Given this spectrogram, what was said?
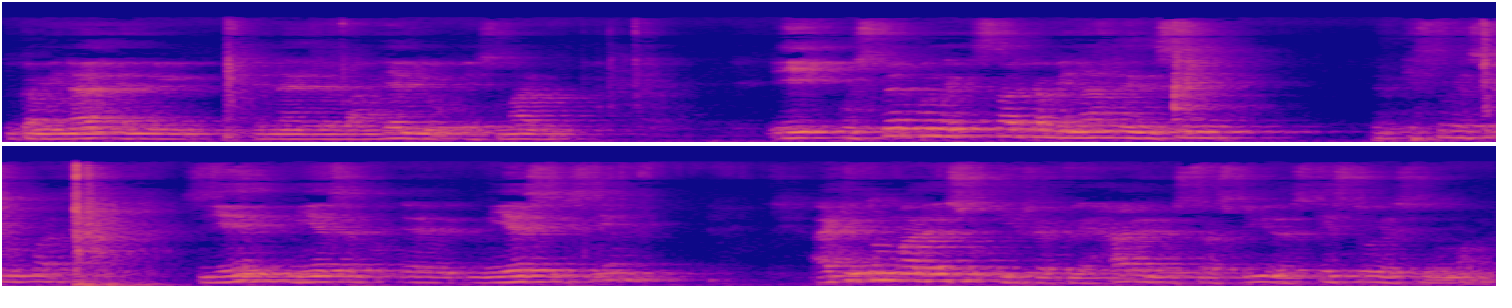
tu caminar en el, en el Evangelio es malo. Y usted puede estar caminando y decir, ¿pero qué estoy haciendo mal? Si él ni es, eh, ni es cristiano. Hay que tomar eso y reflejar en nuestras vidas qué estoy haciendo mal.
